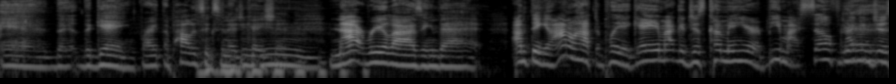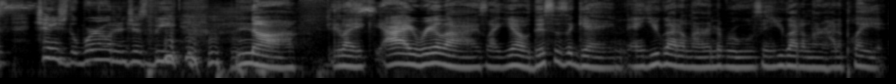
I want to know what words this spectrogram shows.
And the the game, right? The politics in education. Mm-hmm. Not realizing that I'm thinking I don't have to play a game. I could just come in here and be myself, and I can just change the world and just be. nah, like I realized, like, yo, this is a game, and you got to learn the rules, and you got to learn how to play it.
